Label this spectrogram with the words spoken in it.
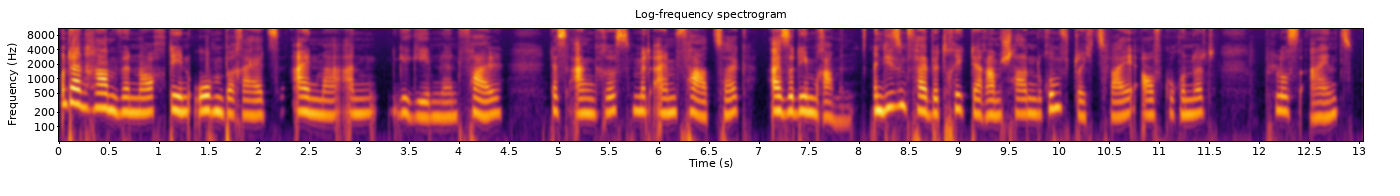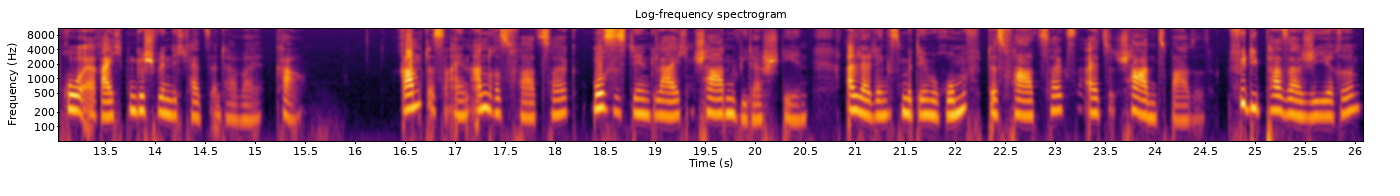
Und dann haben wir noch den oben bereits einmal angegebenen Fall des Angriffs mit einem Fahrzeug, also dem Rammen. In diesem Fall beträgt der Rammschaden Rumpf durch 2 aufgerundet plus 1 pro erreichten Geschwindigkeitsintervall k. Rammt es ein anderes Fahrzeug, muss es den gleichen Schaden widerstehen, allerdings mit dem Rumpf des Fahrzeugs als Schadensbasis. Für die Passagiere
